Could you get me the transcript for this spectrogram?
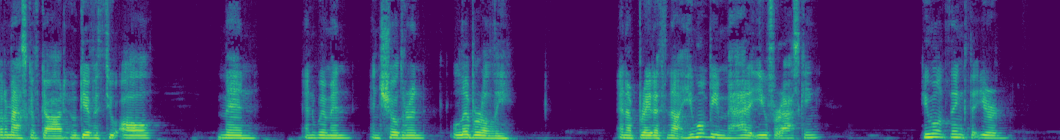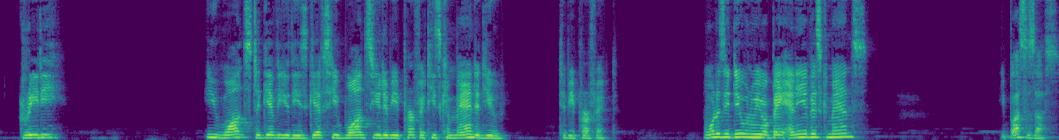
let him ask of God, who giveth to all men and women and children liberally and upbraideth not. He won't be mad at you for asking. He won't think that you're greedy. He wants to give you these gifts. He wants you to be perfect. He's commanded you to be perfect. And what does he do when we obey any of his commands? He blesses us.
